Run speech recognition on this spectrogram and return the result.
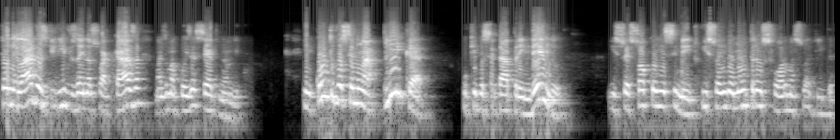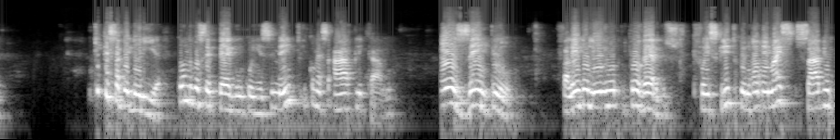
toneladas de livros aí na sua casa, mas uma coisa é certa, meu amigo. Enquanto você não aplica o que você está aprendendo, isso é só conhecimento. Isso ainda não transforma a sua vida. O que é sabedoria? Quando você pega um conhecimento e começa a aplicá-lo. Exemplo. Falei do livro Provérbios, que foi escrito pelo homem mais sábio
